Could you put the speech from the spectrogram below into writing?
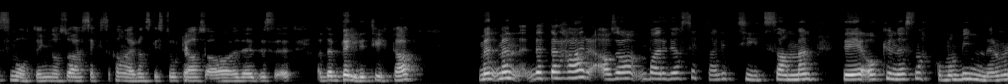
Småting også, sex kan være ganske stort, ja, altså, det, det, det er veldig tiltak. Men, men, dette her, altså bare det å sette av litt tid sammen, det å kunne snakke om og mimre om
